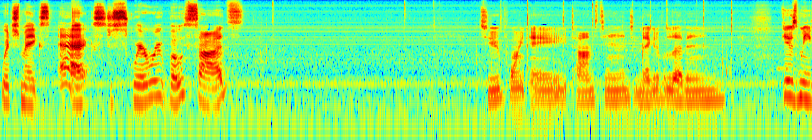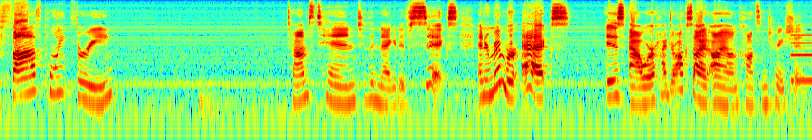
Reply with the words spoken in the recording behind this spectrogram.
which makes x, just square root both sides, 2.8 times 10 to the negative 11 gives me 5.3 times 10 to the negative 6. And remember, x is our hydroxide ion concentration.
